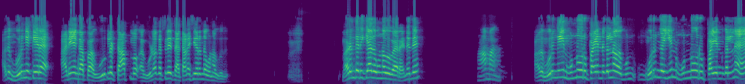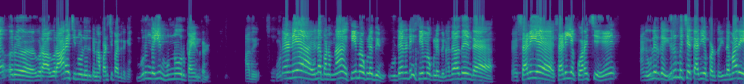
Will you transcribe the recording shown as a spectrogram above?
அது முருங்கைக்கீரை அடேங்கப்பா ஊருக்குள்ள டாப் உலகத்திலே த- தலை சிறந்த உணவு அது. மருந்தடிக்காத உணவு வேற. என்னது? ஆமாங்க. அது முருங்கையின் முன்னூறு பயன்கள்னு முன்- முருங்கையின் முன்னூறு பயன்கள்னு ஒரு ஒரு ஒரு ஆராய்ச்சி நூல் இருக்கு. நான் படிச்சு பார்த்திருக்கேன். முருங்கையின் முன்னூறு பயன்கள். அது. உடனடியா என்ன பண்ணோம்னா ஹீமோகுளோபின். உடனடி ஹீமோகுளோபின். அதாவது இந்த சளிய சளிய குறைச்சி அந்த உள்ள இருக்க இரும்பு சத்தை அதிகப்படுத்தும். இந்த மாதிரி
